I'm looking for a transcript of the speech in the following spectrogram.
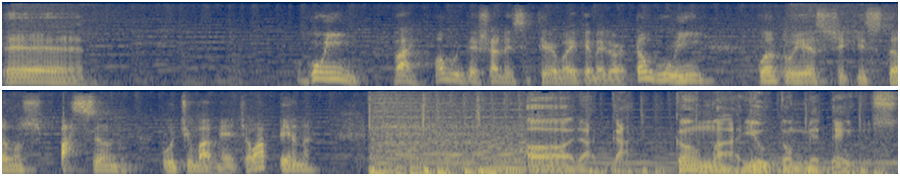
é, ruim. Vai, vamos deixar nesse termo aí que é melhor, tão ruim quanto este que estamos passando ultimamente. É uma pena. Hora H, com Ailton Medeiros.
